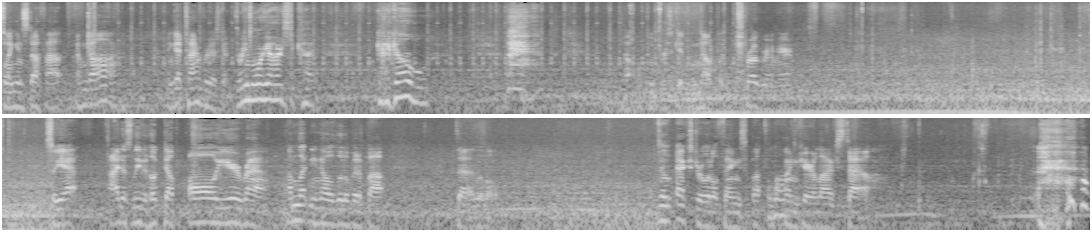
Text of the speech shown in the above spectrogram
flinging stuff out. I'm gone. Ain't got time for this. Got three more yards to cut. Gotta go. Getting up with the program here. So yeah, I just leave it hooked up all year round. I'm letting you know a little bit about the little, the extra little things about the lawn care lifestyle.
